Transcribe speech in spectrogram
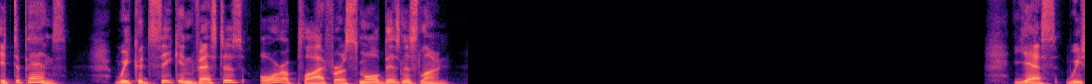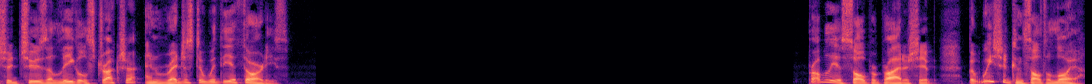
It depends. We could seek investors or apply for a small business loan. Yes, we should choose a legal structure and register with the authorities. Probably a sole proprietorship, but we should consult a lawyer.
